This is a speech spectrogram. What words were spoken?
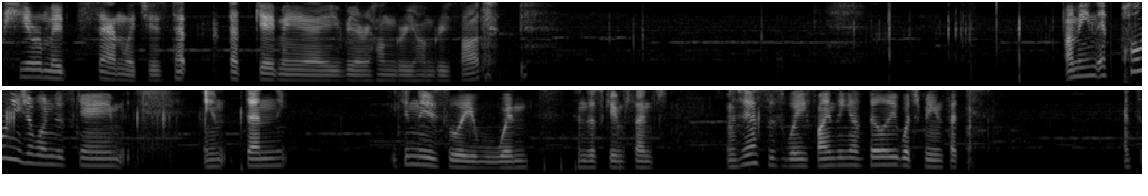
Pyramid sandwiches. That that gave me a very hungry, hungry thought. I mean, if Polynesia won this game, and then you can easily win in this game since and she has this wayfinding ability, which means that it's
